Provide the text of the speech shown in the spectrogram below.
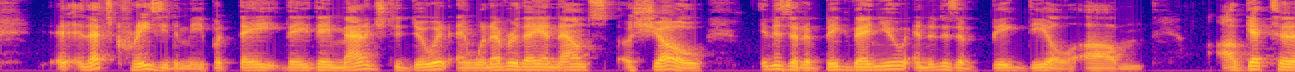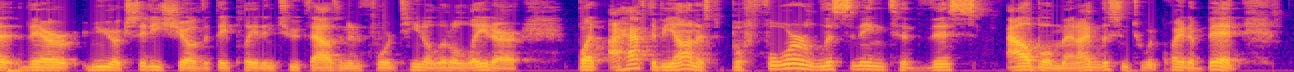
That's crazy to me, but they, they, they managed to do it. And whenever they announce a show, it is at a big venue and it is a big deal. Um, I'll get to their New York City show that they played in 2014 a little later. But I have to be honest, before listening to this album, and I listened to it quite a bit.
